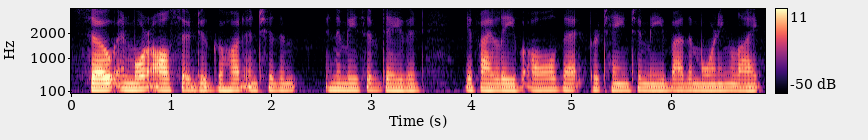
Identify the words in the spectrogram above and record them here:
So and more also do God unto the enemies of David, if I leave all that pertain to me by the morning light,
